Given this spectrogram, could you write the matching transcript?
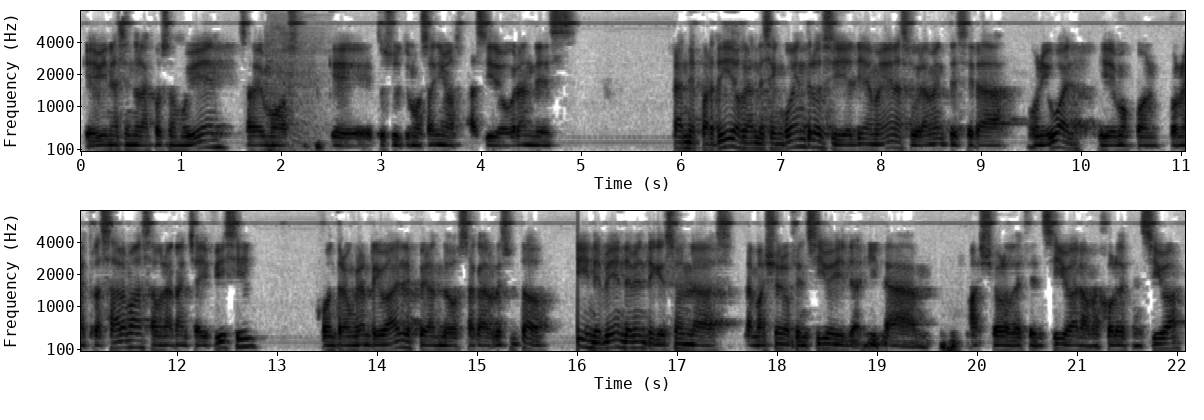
que viene haciendo las cosas muy bien. Sabemos que estos últimos años ha sido grandes, grandes partidos, grandes encuentros y el día de mañana seguramente será un igual. Iremos con, con nuestras armas a una cancha difícil contra un gran rival esperando sacar el resultado. Independientemente que son las, la mayor ofensiva y la, y la mayor defensiva, la mejor defensiva,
